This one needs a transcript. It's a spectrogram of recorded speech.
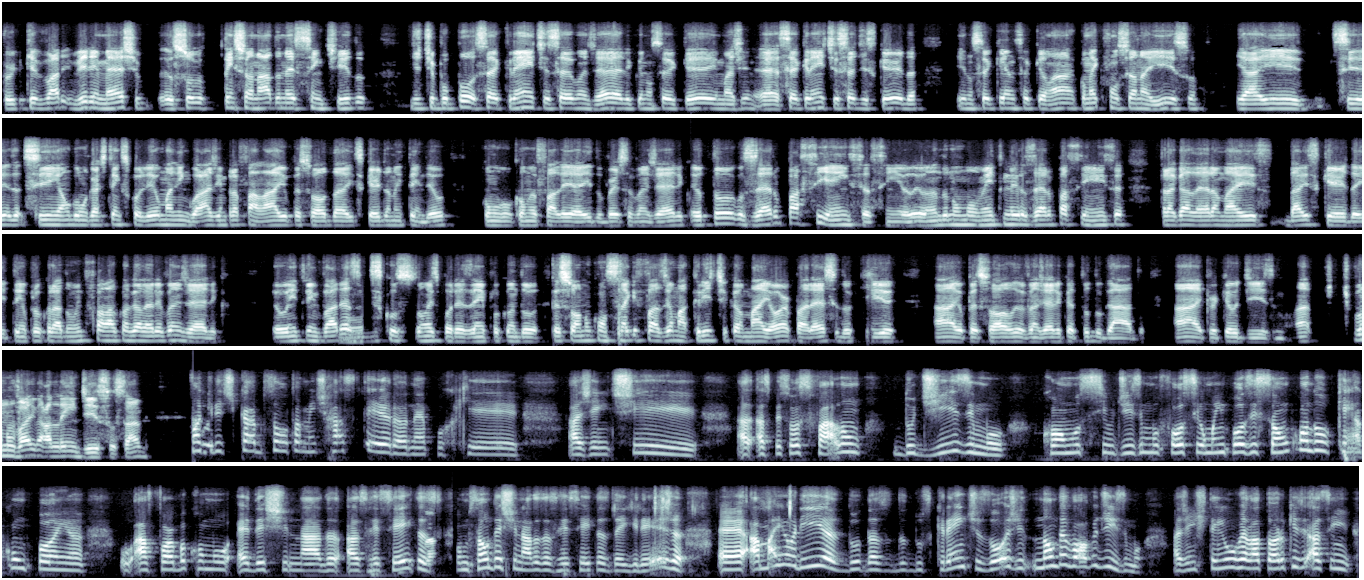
Porque vira e mexe, eu sou tensionado nesse sentido de tipo, pô, você é crente, você é evangélico e não sei o quê, imagina, é, você é crente, você é de esquerda e não sei o que, não sei o que lá, como é que funciona isso? E aí, se, se em algum lugar você tem que escolher uma linguagem para falar e o pessoal da esquerda não entendeu, como, como eu falei aí do berço evangélico, eu tô zero paciência, assim, eu, eu ando num momento meio zero paciência para a galera mais da esquerda e tenho procurado muito falar com a galera evangélica. Eu entro em várias Bom. discussões, por exemplo, quando o pessoal não consegue fazer uma crítica maior, parece, do que ah, o pessoal evangélico é tudo gado. Ah, porque o dízimo. Ah, tipo, não vai além disso, sabe? Uma crítica absolutamente rasteira, né? Porque a gente. A, as pessoas falam do dízimo como se o dízimo fosse uma imposição, quando quem acompanha a forma como é destinada as receitas, como são destinadas as receitas da igreja, é, a maioria do, das, dos crentes hoje não devolve o dízimo. A gente tem o relatório que, assim,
